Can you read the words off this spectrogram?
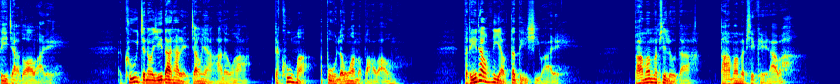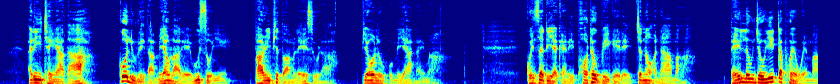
တေချာသွားပါတယ်အခုကျွန်တော်ရေးသားထားတဲ့အကြောင်းအရာအလုံးဟာတခုမှအပိုလုံးဝမပါပါဘူးသတင်းထောက်နှစ်ယောက်တက်သေးရှိပါတယ်ဘာမှမဖြစ်လို့သာဘာမှမဖြစ်ခဲ့တာပါအဲ့ဒီအချိန်ကသာကို့လူတွေသာမရောက်လာခဲ့ဘူးဆိုရင်ဘာတွေဖြစ်သွားမလဲဆိုတာပြောလို့ကိုမရနိုင်ပါ ကွင်းဆက်တရက်ခန့်လေးဖော်ထုတ်ပေးခဲ့တဲ့ကျွန်တော်အနာမှာဘဲလုံကြုံရေးတပ်ဖွဲ့ဝင်မှ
